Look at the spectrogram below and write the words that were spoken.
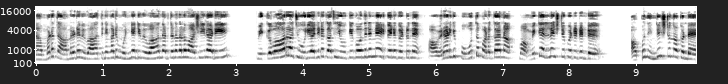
നമ്മുടെ താമരയുടെ വിവാഹത്തിനെക്കാട്ടി മുന്നേ വിവാഹം നടത്തണമെന്നുള്ള വാശിയിലാടി. മിക്കവാറും ആ ജൂലിയാന്റെ കഥ യു കെ കോന്നിനെ ആയിരിക്കും എന്നെ കെട്ടുന്നേ? അവനാണെങ്കിൽ പൂത്ത പണക്കാരനാ. മമ്മിക്ക് എല്ലാം ഇഷ്ടപ്പെട്ടിട്ടുണ്ട്. അപ്പൊ നിന്റെ ഇഷ്ടം നോക്കണ്ടേ?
